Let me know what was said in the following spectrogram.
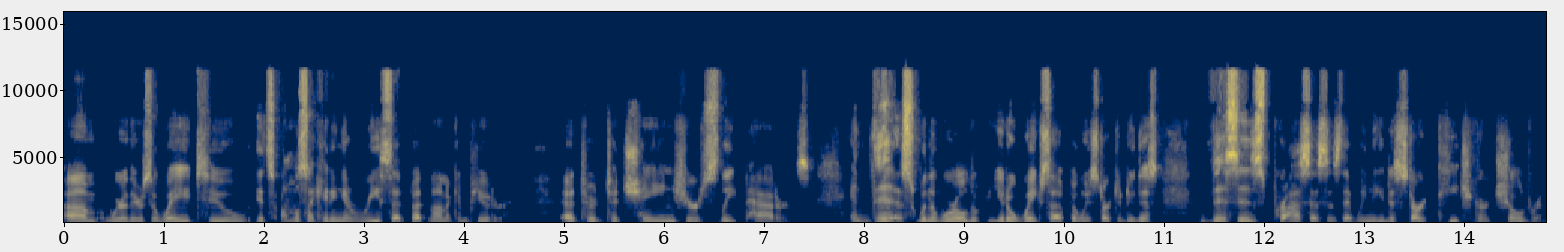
um, where there's a way to, it's almost like hitting a reset button on a computer. Uh, to to change your sleep patterns and this when the world you know wakes up and we start to do this this is processes that we need to start teaching our children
